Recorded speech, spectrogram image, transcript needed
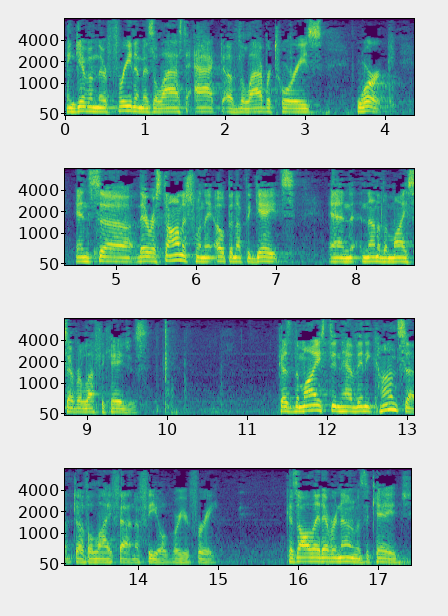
and give them their freedom as a last act of the laboratory's work. And so they were astonished when they opened up the gates and none of the mice ever left the cages. Because the mice didn't have any concept of a life out in a field where you're free. Because all they'd ever known was the cage.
